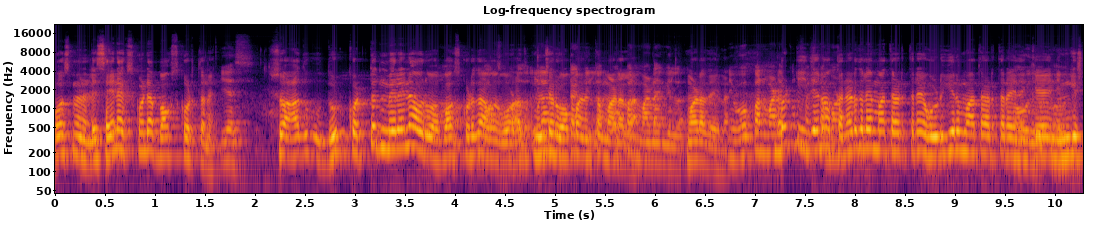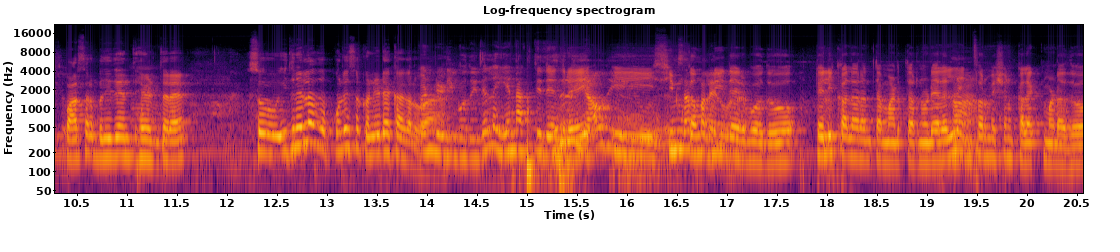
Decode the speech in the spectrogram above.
ಪೋಸ್ಟ್ ಮ್ಯಾನ್ ಅಲ್ಲಿ ಸೈನ್ ಹಾಕ್ಸ್ಕೊಂಡೆ ಬಾಕ್ಸ್ ಕೊಡ್ತಾನೆ. ಸೊ ಅದು ದುಡ್ಡು ಕೊಟ್ಟದ ಮೇಲೆನೆ ಅವರು ಬಾಕ್ಸ್ ಕೊಡೋದು ಅದಕ್ಕೆ ಮುಂಚೆ ಓಪನ್ ಅಂತ ಮಾಡಲ್ಲ. ಮಾಡೋದೇ ಇಲ್ಲ. ಬಟ್ ಇದೇನೋ ಕನ್ನಡದಲ್ಲೇ ಮಾತಾಡ್ತಾರೆ ಹುಡುಗಿರು ಮಾತಾಡ್ತಾರೆ ಇದಕ್ಕೆ ನಿಮ್ಗೆ ಇಷ್ಟು ಪಾರ್ಸಲ್ ಬಂದಿದೆ ಅಂತ ಹೇಳ್ತಾರೆ. ಸೊ ಇದನ್ನೆಲ್ಲ ಪೊಲೀಸರು ಕಂಡುಹಿಡಿಯಕ್ಕಾಗಲ್ಲ ಕಂಡು ಹಿಡಿಬೋದು ಇದೆಲ್ಲ ಏನಾಗ್ತಿದೆ ಅಂದ್ರೆ ಯಾವ್ದು ಈ ಸಿಮ್ ಕಂಪನಿ ಕಂಪ್ನಿಯಿಂದ ಇರ್ಬೋದು? ಟೆಲಿಕಾಲರ್ ಅಂತ ಮಾಡ್ತಾರೆ ನೋಡಿ ಅಲ್ಲೆಲ್ಲ ಇನ್ಫಾರ್ಮೇಶನ್ ಕಲೆಕ್ಟ್ ಮಾಡೋದು.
